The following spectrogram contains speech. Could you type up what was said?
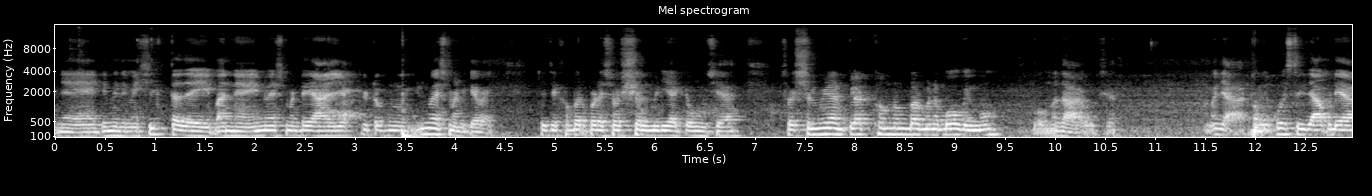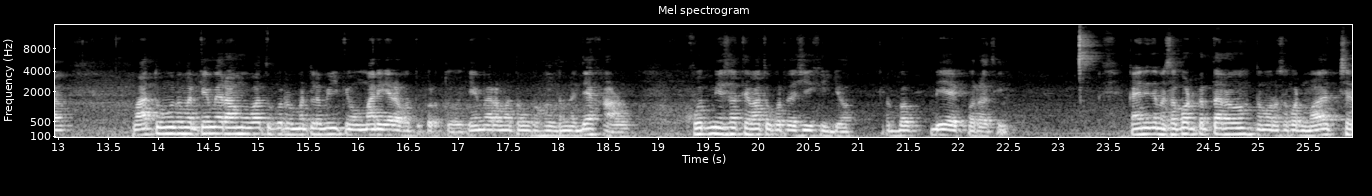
ને ધીમે ધીમે શીખતા જાય. અને ઇન્વેસ્ટમેન્ટ આ એક યુટ્યુબનું ઇન્વેસ્ટમેન્ટ કહેવાય. જેથી ખબર પડે સોશિયલ મીડિયા કેવું છે. સોશિયલ મીડિયાનું પ્લેટફોર્મ નંબર મને બહુ ગમ્યું. બહુ મજા આવ્યું છે. મજા આવે. કોઈ સ્થિતિ આપણે આ વાતું, હું તમારે કેમેરામાં વાતું કરું, મતલબ એ કે હું મારી યાર વાતું કરતો હોય. કેમેરામાં તો હું તો તમને દેખાડું. ખુદની સાથે વાતો કરતા શીખી ગયો. લગભગ બે એક વર્ષથી કાંઈ નહીં, તમે સપોર્ટ કરતા રહો. તમારો સપોર્ટ મળે જ છે.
